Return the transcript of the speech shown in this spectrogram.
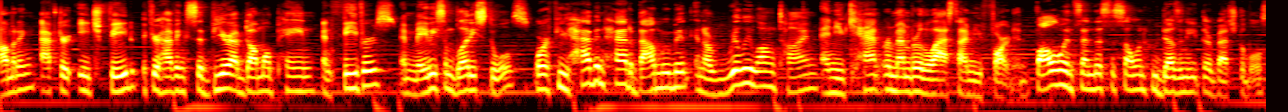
vomiting after each feed, if you're having severe abdominal pain and fevers and maybe some bloody stools, or if you haven't had a bowel movement in a really long time and you can't remember the last time you farted. Follow and send this to someone who doesn't eat their vegetables.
